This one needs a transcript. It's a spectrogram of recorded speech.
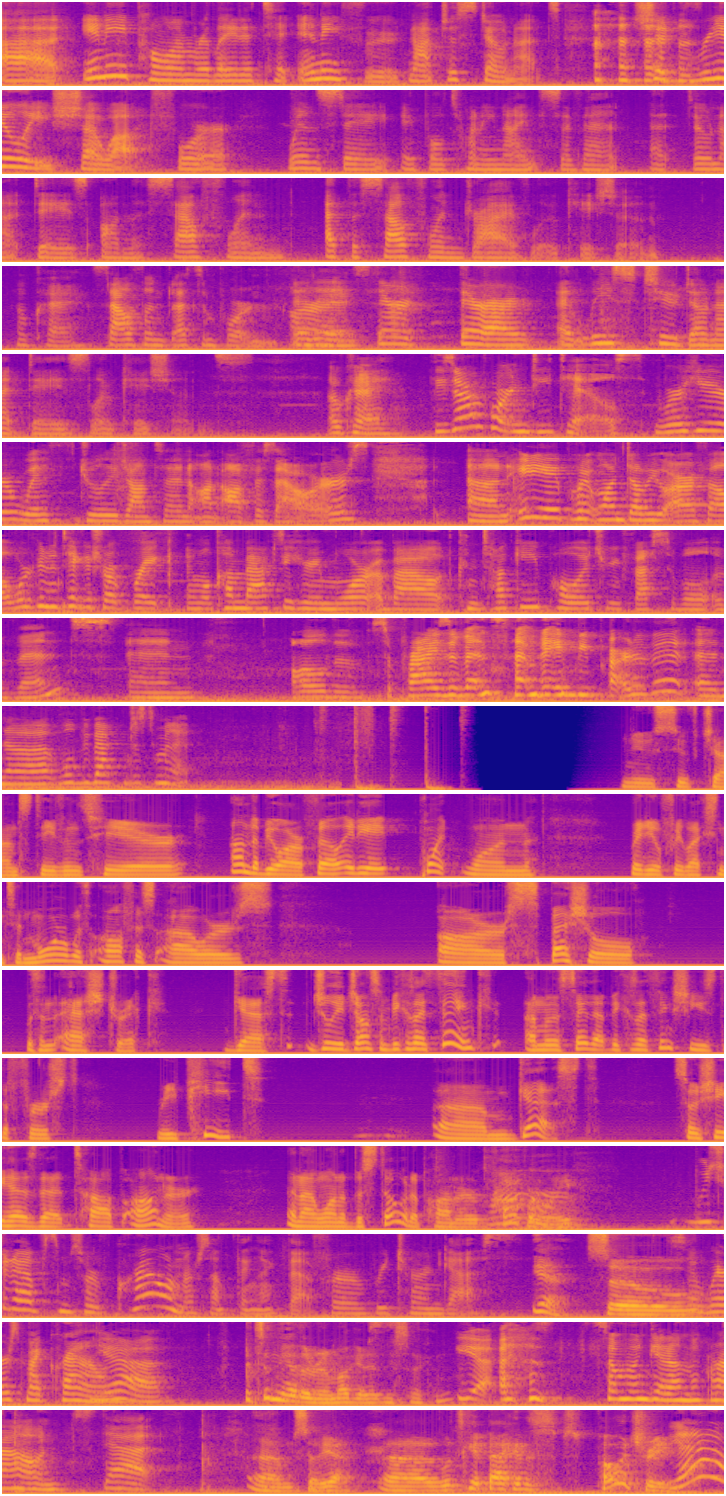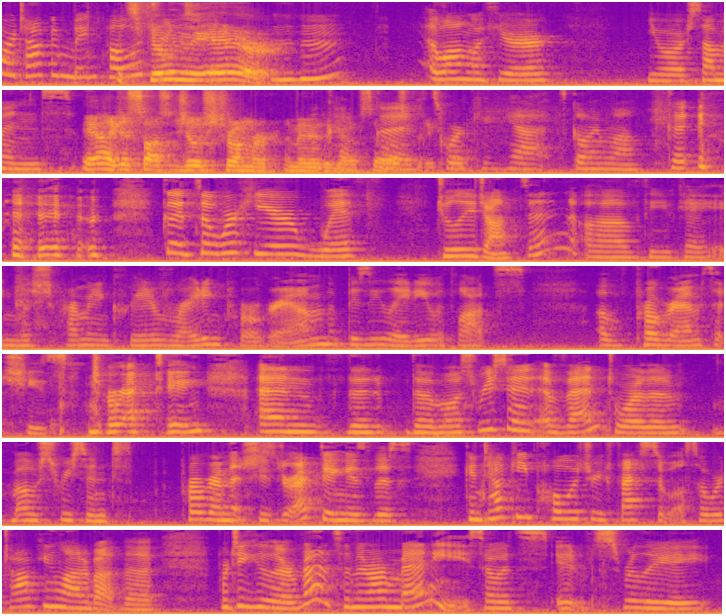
uh, any poem related to any food, not just donuts, should really show up for Wednesday, April 29th's event at Donut Days on the Southland at the Southland Drive location. Okay, Southland. That's important. All It right. is. There, there are at least two Donut Days locations. Okay, these are important details. We're here with Julia Johnson on Office Hours on 88.1 WRFL. We're going to take a short break and we'll come back to hearing more about Kentucky Poetry Festival events and all the surprise events that may be part of it. And uh, we'll be back in just a minute. New Suf John Stevens here on WRFL 88.1 Radio Free Lexington. More with office hours. Our special with an asterisk guest, Julia Johnson, because I think, I'm going to say that because I think she's the first repeat um, guest. So she has that top honor, and I want to bestow it upon her properly. We should have some sort of crown or something like that for return guests. Yeah, so, So where's my crown? Yeah. it's in the other room. I'll get it in a second. Yeah. Someone get on the crown. Stat. Um, so yeah, uh, let's get back into poetry. Yeah, we're talking big poetry. It's filling the air. Mm-hmm. Along with your your summons. Yeah, I just saw Joe Strummer a minute Okay, ago, so good. It's cool. working. Yeah, it's going well. Good. good. So we're here with Julia Johnson of the UK English Department and Creative Writing Program, a busy lady with lots of programs that she's directing. And the the most recent event or the most recent program that she's directing is this Kentucky Poetry Festival. So we're talking a lot about the particular events and there are many. So it's it's really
